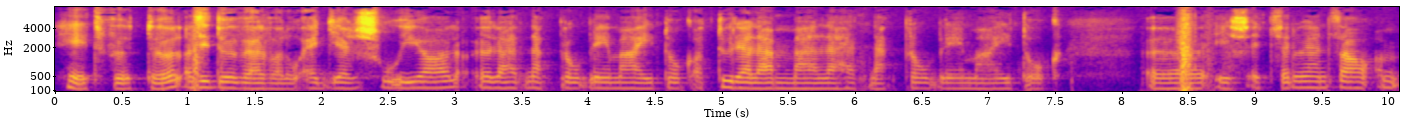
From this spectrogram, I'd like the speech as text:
hétfőtől az idővel való egyensúlyjal lehetnek problémáitok, a türelemmel lehetnek problémáitok, és egyszerűen szóval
